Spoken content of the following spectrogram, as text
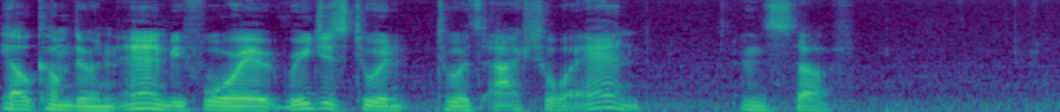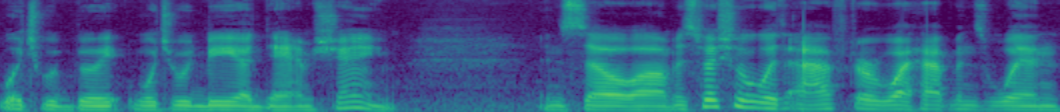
it'll come to an end before it reaches to it to its actual end and stuff, which would be which would be a damn shame. And so, um, especially with after what happens when,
